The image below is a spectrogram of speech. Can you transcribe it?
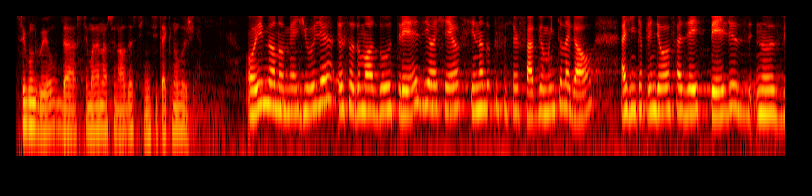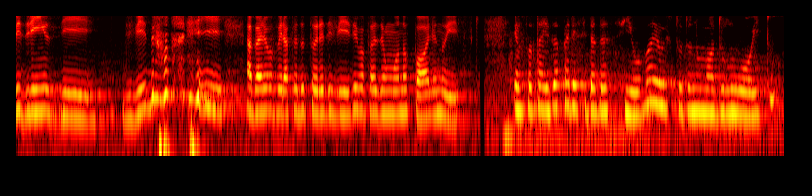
segundo eu, da Semana Nacional da Ciência e Tecnologia. Oi, meu nome é Júlia, eu sou do módulo 13 e eu achei a oficina do professor Fábio muito legal. A gente aprendeu a fazer espelhos nos vidrinhos de, de vidro e agora eu vou virar produtora de vidro e vou fazer um monopólio no IFSC. Eu sou Thais Aparecida da Silva, eu estudo no módulo 8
